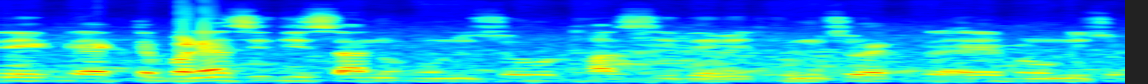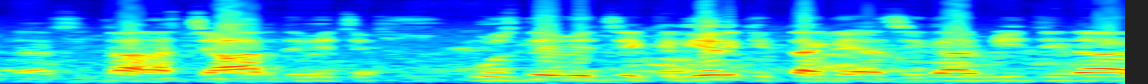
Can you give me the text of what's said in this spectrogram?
ਇੱਕ ਐਕਟ ਬਣਿਆ ਸੀ ਜੀ, ਸਾਨੂੰ 1988 ਦੇ ਵਿੱਚ 19 1982 ਧਾਰਾ 4 ਦੇ ਵਿੱਚ, ਉਸ ਦੇ ਵਿੱਚ ਕਲੀਅਰ ਕੀਤਾ ਗਿਆ ਸੀਗਾ ਵੀ ਜਿਹੜਾ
